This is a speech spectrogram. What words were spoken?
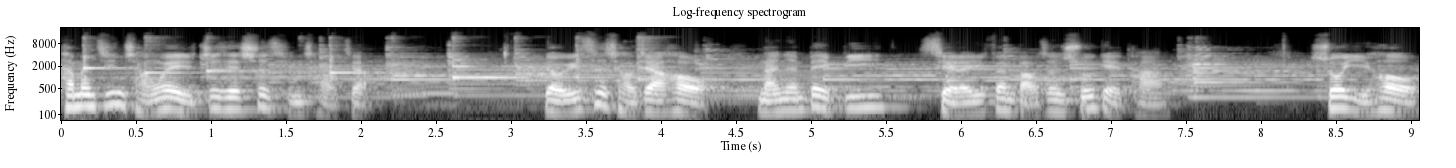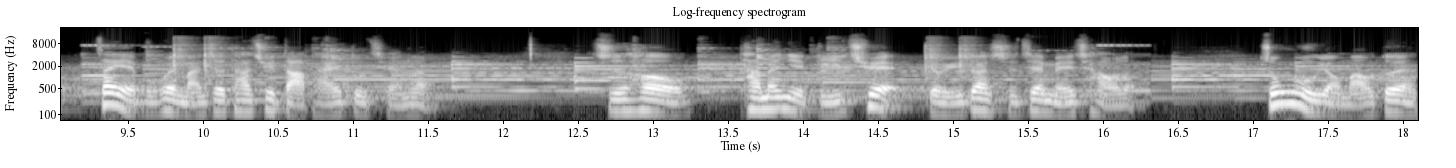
他们经常为这些事情吵架。有一次吵架后，男人被逼写了一份保证书给她，说以后再也不会瞒着她去打牌赌钱了。之后，他们也的确有一段时间没吵了。中午有矛盾，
